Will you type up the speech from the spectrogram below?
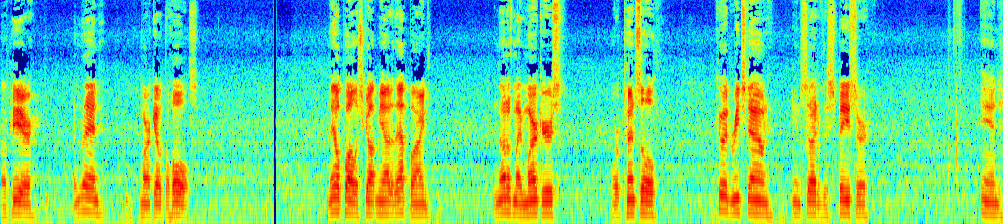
up here and then mark out the holes. Nail polish got me out of that bind. None of my markers or pencil could reach down inside of the spacer and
